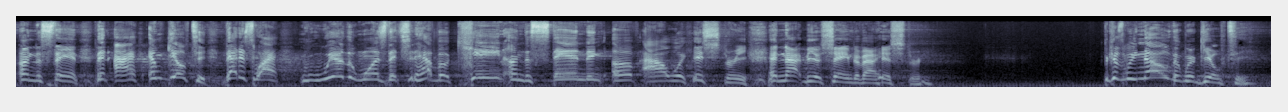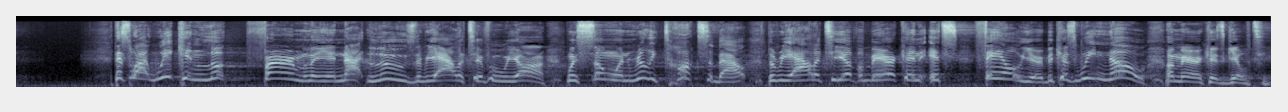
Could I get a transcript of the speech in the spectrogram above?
understand that I am guilty. That is why we're the ones that should have a keen understanding of our history and not be ashamed of our history. Because we know that we're guilty. That's why we can look firmly and not lose the reality of who we are when someone really talks about the reality of America and its failure because we know America is guilty.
